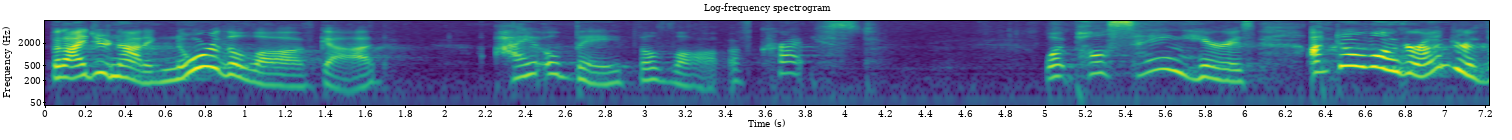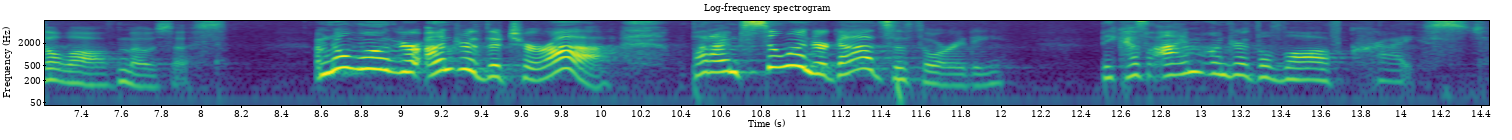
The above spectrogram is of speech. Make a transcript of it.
But I do not ignore the law of God, I obey the law of Christ. What Paul's saying here is, I'm no longer under the law of Moses. I'm no longer under the Torah, but I'm still under God's authority because I'm under the law of Christ.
